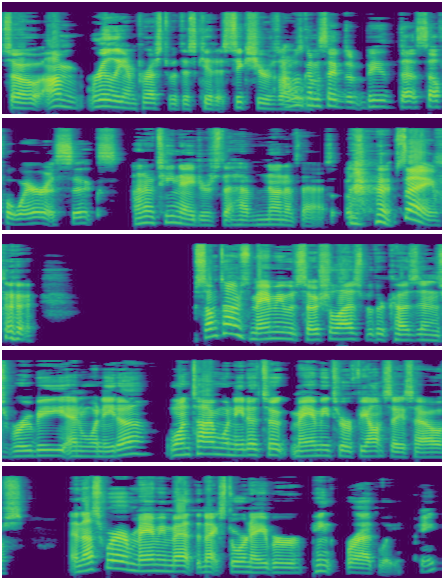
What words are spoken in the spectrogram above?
So I'm really impressed with this kid at six years old. I was gonna say to be that self aware at six. I know teenagers that have none of that. Same. Sometimes Mammy would socialize with her cousins Ruby and Juanita. One time, Juanita took Mammy to her fiance's house, and that's where Mammy met the next door neighbor, Pink Bradley. Pink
